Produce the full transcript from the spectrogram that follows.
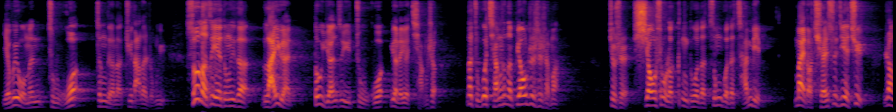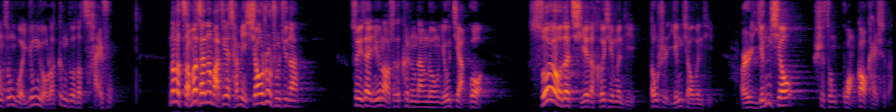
也为我们祖国争得了巨大的荣誉。所有的这些东西的来源，都源自于祖国越来越强盛。那祖国强盛的标志是什么？就是销售了更多的中国的产品，卖到全世界去，让中国拥有了更多的财富。那么，怎么才能把这些产品销售出去呢？所以在牛老师的课程当中有讲过，所有的企业的核心问题都是营销问题。而营销是从广告开始的，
